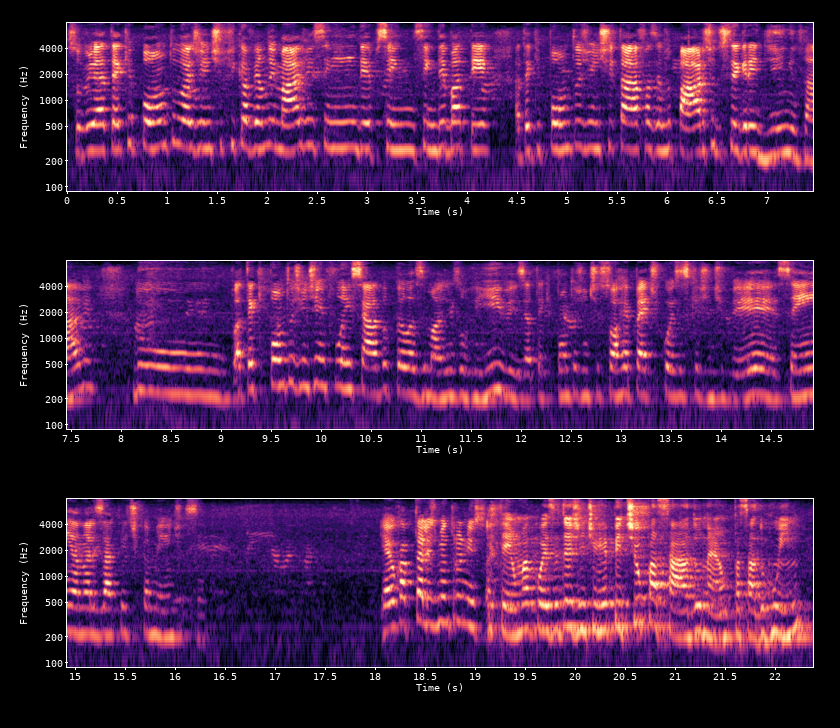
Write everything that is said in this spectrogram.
Sobre até que ponto a gente fica vendo imagens sem, de- sem, sem debater. Até que ponto a gente tá fazendo parte do segredinho, sabe? Do... Até que ponto a gente é influenciado pelas imagens horríveis, até que ponto a gente só repete coisas que a gente vê sem analisar criticamente, assim. E aí o capitalismo entrou nisso. E tem uma coisa de a gente repetir o passado, né? O passado ruim.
